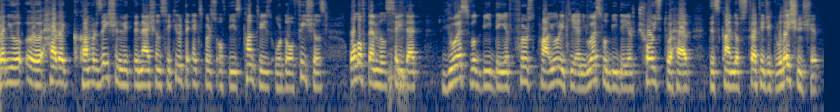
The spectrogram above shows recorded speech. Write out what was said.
when you uh, have a conversation with the national security experts of these countries or the officials, all of them will say that US will be their first priority and US will be their choice to have this kind of strategic relationship.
